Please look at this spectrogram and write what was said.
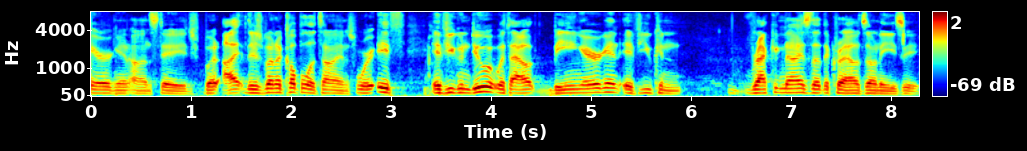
arrogant on stage, but I there's been a couple of times where if if you can do it without being arrogant, if you can recognize that the crowd's uneasy,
